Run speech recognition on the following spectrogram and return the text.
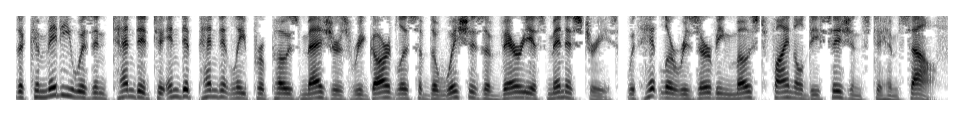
The committee was intended to independently propose measures regardless of the wishes of various ministries, with Hitler reserving most final decisions to himself.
